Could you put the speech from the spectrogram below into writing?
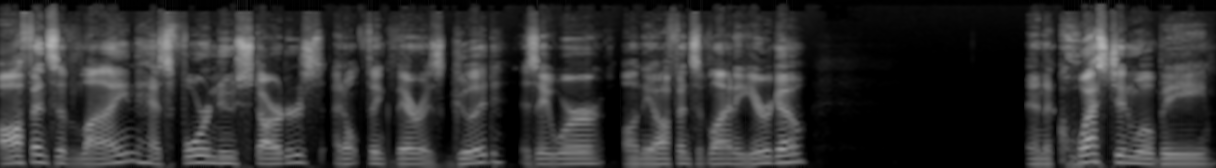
offensive line has four new starters. I don't think they're as good as they were on the offensive line a year ago. And the question will be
